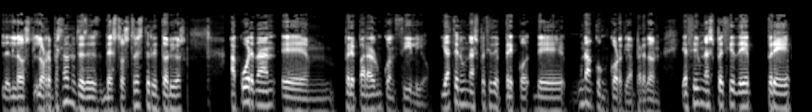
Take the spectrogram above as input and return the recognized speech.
los, representantes de, estos tres territorios acuerdan eh, preparar un concilio y hacen una especie de, de una concordia, perdón, y hacen una especie de pre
